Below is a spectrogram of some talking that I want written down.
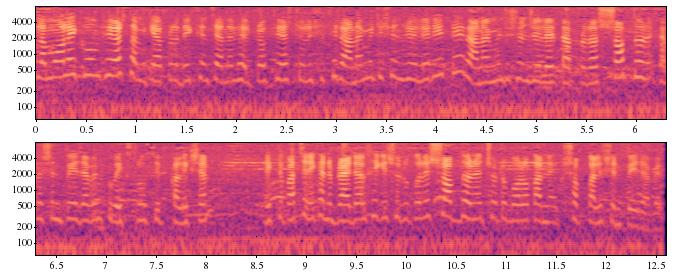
আসসালামু আলাইকুম ফিয়ার্স আমি কি আপনারা দেখছেন চ্যানেল হেল্প অফ ফিয়ার্স চলে এসেছি রানা মিউটিশন জুয়েলারিতে রানা মিউটিশন জুয়েলারিতে আপনারা সব ধরনের কালেকশন পেয়ে যাবেন, খুব এক্সক্লুসিভ কালেকশন দেখতে পাচ্ছেন, এখানে ব্রাইডাল থেকে শুরু করে সব ধরনের ছোট, বড় কানে সব কালেকশন পেয়ে যাবেন।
